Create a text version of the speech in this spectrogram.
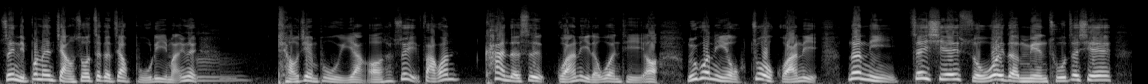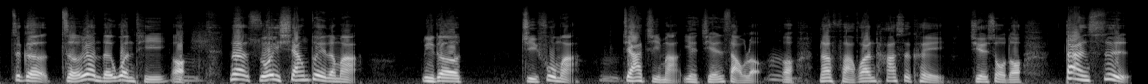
所以你不能讲说这个叫不利嘛，因为条件不一样哦。所以法官。看的是管理的问题哦。如果你有做管理，那你这些所谓的免除这些这个责任的问题哦，那所以相对的嘛，你的给付嘛、加给嘛也减少了哦。那法官他是可以接受的哦。但是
